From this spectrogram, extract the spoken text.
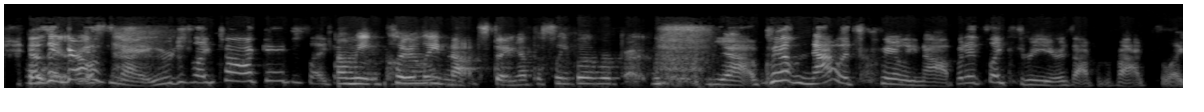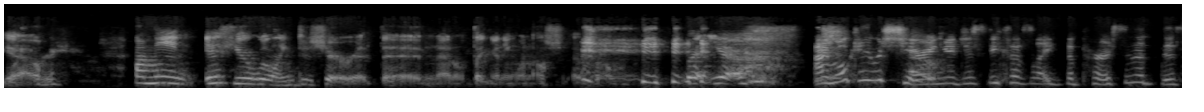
It was a girls' night. We were just like talking, just like I mean, clearly not staying at the sleepover, but yeah. Clear, now it's clearly not, but it's like three years after the fact, so like Yeah. whatever. I mean, if you're willing to share it, then I don't think anyone else should have. But yeah. I'm okay with sharing it just because like the person that this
